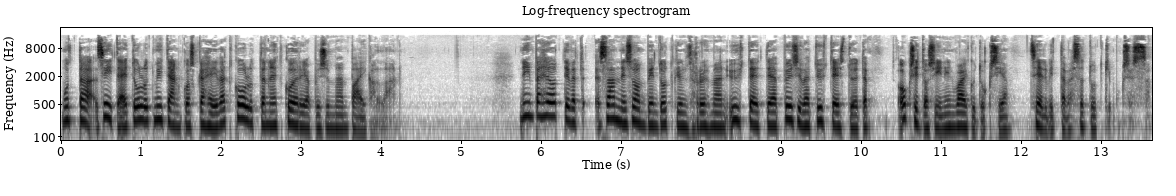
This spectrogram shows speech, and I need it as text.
mutta siitä ei tullut mitään, koska he eivät kouluttaneet koiria pysymään paikallaan. Niinpä he ottivat Sanni Sompin tutkimusryhmään yhteyttä ja pyysivät yhteistyötä oksitosiinin vaikutuksia selvittävässä tutkimuksessa.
